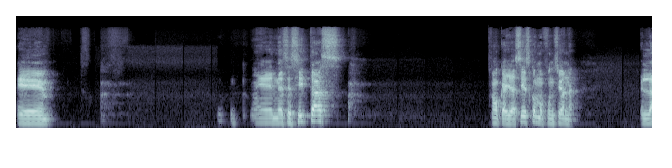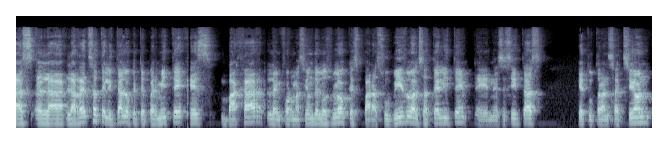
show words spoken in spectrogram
Eh, necesitas... Ok, así es como funciona. la, la, red satelital lo que te permite es bajar la información de los bloques. Para subirlo al satélite necesitas que tu transacción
